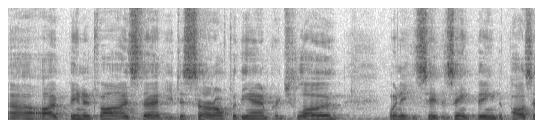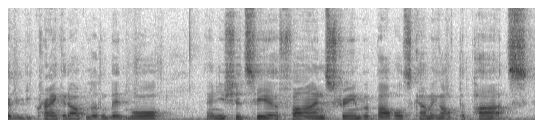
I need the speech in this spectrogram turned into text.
Uh, I've been advised that you just start off with the amperage low. When you can see the zinc being deposited, you crank it up a little bit more and you should see a fine stream of bubbles coming off the parts.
